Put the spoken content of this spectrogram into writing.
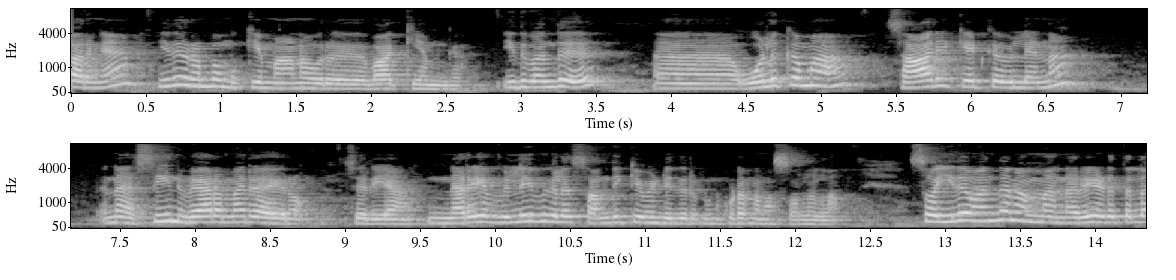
பாருங்கள் இது ரொம்ப முக்கியமான ஒரு வாக்கியம்ங்க. இது வந்து ஒழுக்கமாக சாரி கேட்கவில்லைன்னா என்ன சீன் வேறு மாதிரி ஆயிரும் சரியா? நிறைய விளைவுகளை சந்திக்க வேண்டியது இருக்குன்னு கூட நம்ம சொல்லலாம். ஸோ இதை வந்து நம்ம நிறைய இடத்துல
